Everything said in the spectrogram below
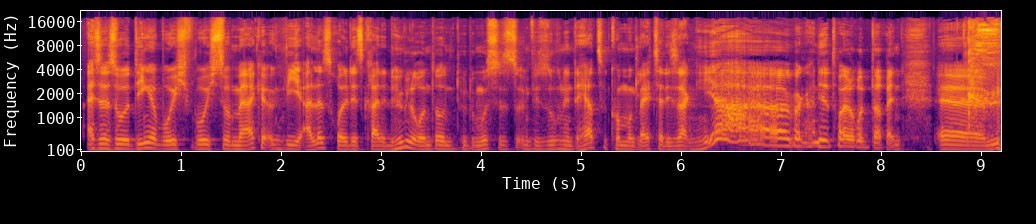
Also so Dinge, wo ich, wo ich so merke, irgendwie alles rollt jetzt gerade den Hügel runter und du, du musst es irgendwie suchen, hinterherzukommen und gleichzeitig sagen, ja, man kann hier toll runterrennen. Ähm,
